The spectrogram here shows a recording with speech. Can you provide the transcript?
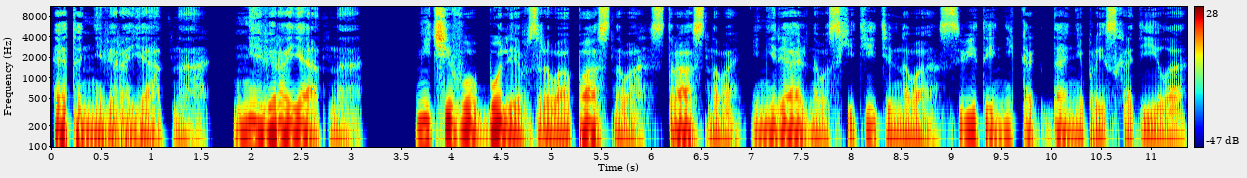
«Это невероятно! Невероятно! Ничего более взрывоопасного, страстного и нереально восхитительного с Витой никогда не происходило.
